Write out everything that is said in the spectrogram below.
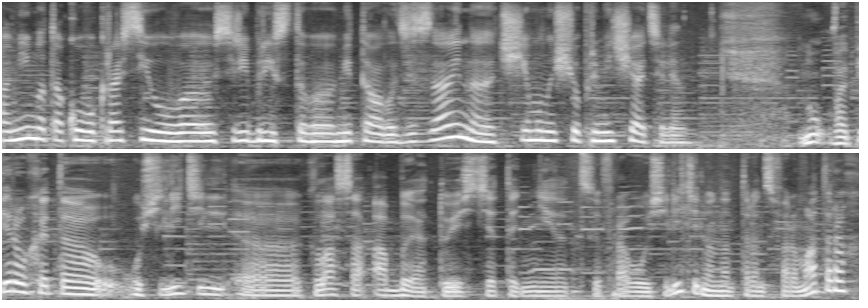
помимо такого красивого серебристого металла дизайна, чем он еще примечателен? Ну, во-первых, это усилитель э, класса AB, то есть это не цифровой усилитель, он на трансформаторах.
